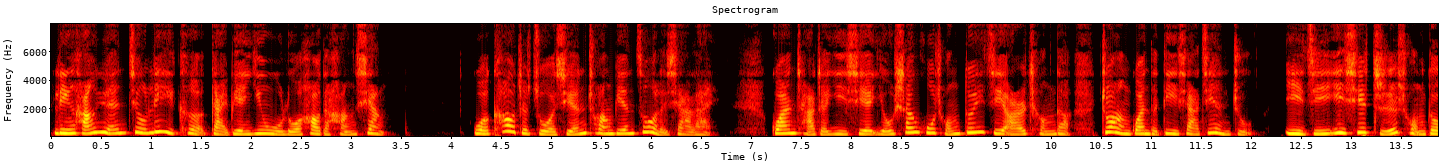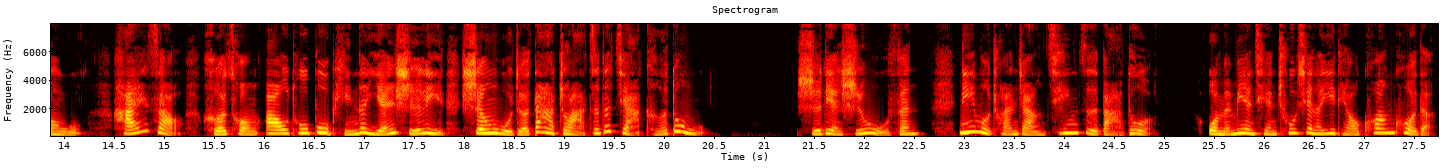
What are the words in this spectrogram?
领航员就立刻改变鹦鹉螺号的航向。我靠着左舷窗边坐了下来，观察着一些由珊瑚虫堆积而成的壮观的地下建筑，以及一些植虫动物、海藻和从凹凸不平的岩石里伸舞着大爪子的甲壳动物。十点十五分，尼姆船长亲自把舵，我们面前出现了一条宽阔的、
